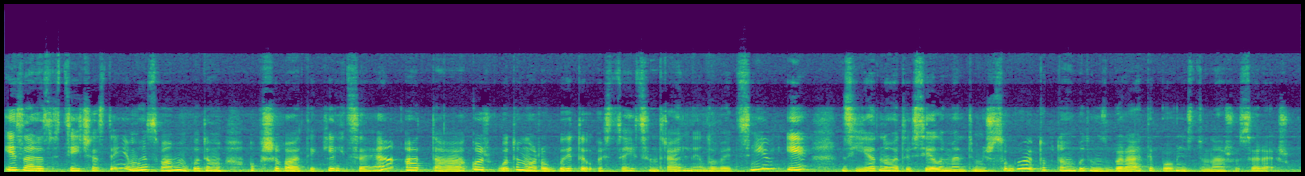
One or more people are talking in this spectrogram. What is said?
і зараз в цій частині ми з вами будемо обшивати кільце, а також будемо робити ось цей центральний ловець снів і з'єднувати всі елементи між собою, тобто ми будемо збирати повністю нашу сережку.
